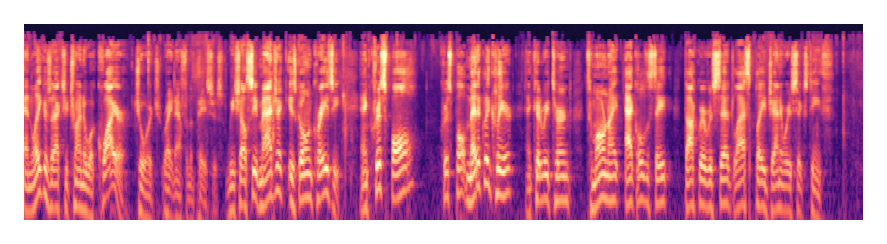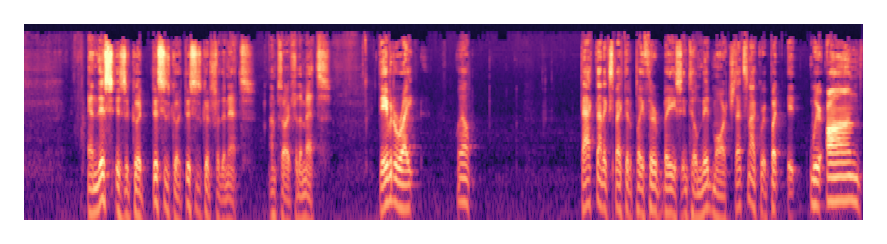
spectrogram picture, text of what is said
And Lakers are actually trying to acquire George right now from the Pacers. We shall see. Magic is going crazy. And Chris Paul, Chris Paul, medically cleared and could have returned tomorrow night at Golden State. Doc Rivers said last play January 16th. And this is a good. This is good. This is good for the Nets. I'm sorry for the Mets. David Wright, well, back not expected to play third base until mid March. That's not great, but it, we're on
